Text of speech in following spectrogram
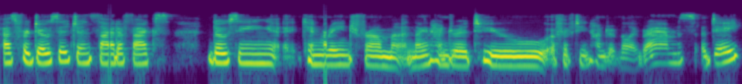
As for dosage and side effects, dosing can range from 900 to 1500 milligrams a day.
